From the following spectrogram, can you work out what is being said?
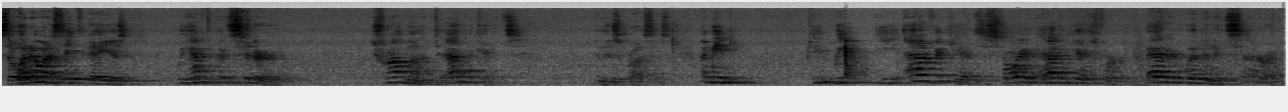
So what I want to say today is, we have to consider trauma to advocates in this process. I mean, we, the advocates, the story of advocates for battered women, etc.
